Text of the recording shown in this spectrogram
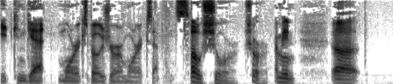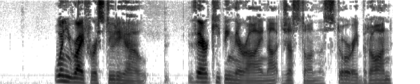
it can get more exposure or more acceptance? Oh, sure, sure. I mean, uh, when you write for a studio, they're keeping their eye not just on the story, but on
